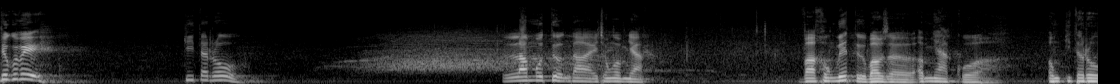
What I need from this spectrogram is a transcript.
Kính thưa quý vị, Kitaro là một tượng đài trong âm nhạc. Và không biết từ bao giờ âm nhạc của ông Kitaro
